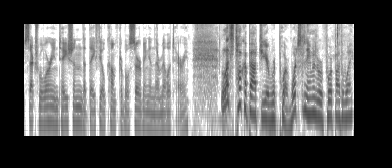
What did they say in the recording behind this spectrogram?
sexual orientation, that they feel comfortable serving in their military. Let's talk about your report. What's the name of the report, by the way?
